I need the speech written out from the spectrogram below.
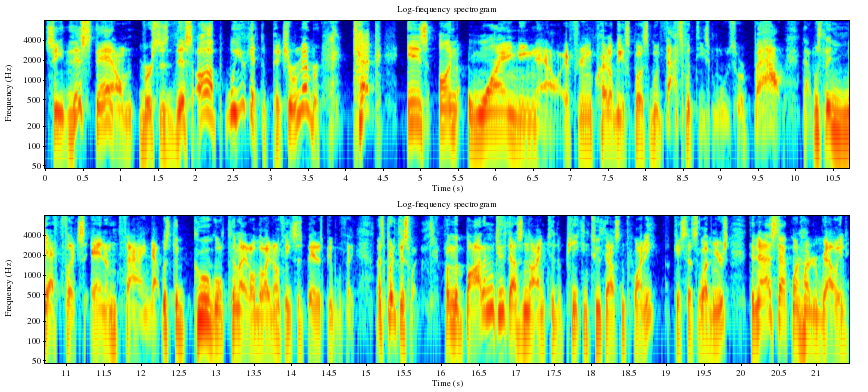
See, this down versus this up, well, you get the picture. Remember, tech is unwinding now after an incredibly explosive move. That's what these moves are about. That was the Netflix and FANG. That was the Google tonight, although I don't think it's as bad as people think. Let's put it this way from the bottom in 2009 to the peak in 2020, okay, so that's 11 years, the NASDAQ 100 rallied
